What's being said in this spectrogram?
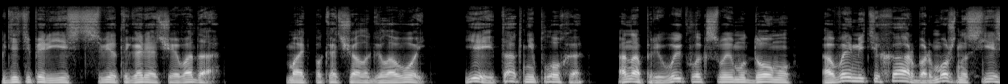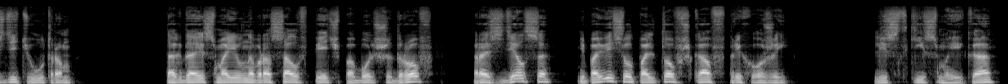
где теперь есть свет и горячая вода. Мать покачала головой. Ей и так неплохо. Она привыкла к своему дому, а в Эмити-Харбор можно съездить утром. Тогда Исмаил набросал в печь побольше дров, разделся и повесил пальто в шкаф в прихожей. Листки с маяка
